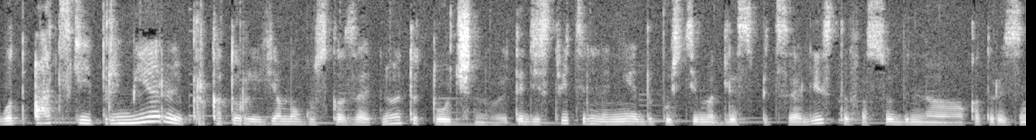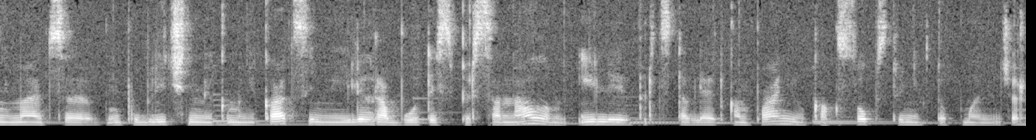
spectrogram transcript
Вот адские примеры, про которые я могу сказать, ну это точно, это действительно недопустимо для специалистов, особенно которые занимаются публичными коммуникациями или работой с персоналом, или представляют компанию как собственник, топ-менеджер.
